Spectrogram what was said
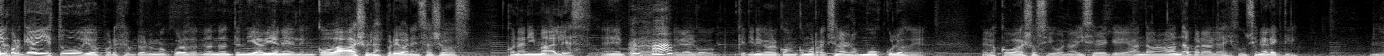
Sí, porque hay estudios, por ejemplo, no me acuerdo, no, no entendía bien el, en cobayos, las pruebas, en ensayos con animales, eh, para Ajá. ver algo que tiene que ver con cómo reaccionan los músculos de, de los cobayos, y bueno, ahí se ve que anda o no anda para la disfunción eréctil. Mm.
